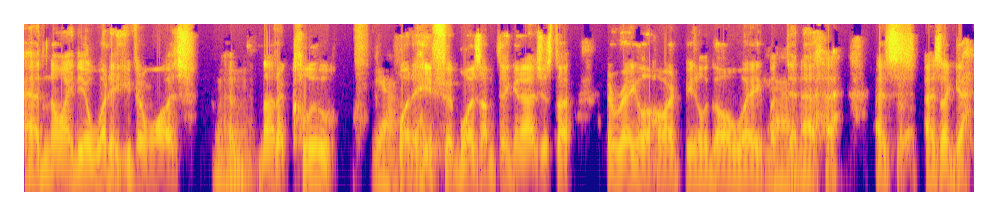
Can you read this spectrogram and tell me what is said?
I had no idea what it even was. I had mm-hmm. not a clue yeah. what AFib was. I'm thinking I oh, just a irregular heartbeat will go away. But then uh, as as I got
